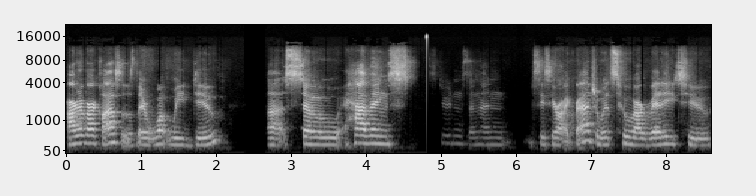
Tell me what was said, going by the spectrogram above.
part of our classes. They're what we do. Uh, so having students and then CCRI graduates who are ready to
